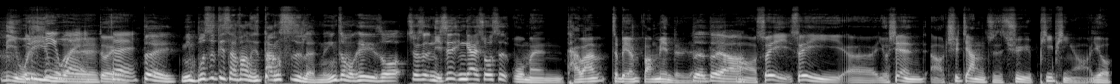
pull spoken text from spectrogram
立委，立立委委，对对对你不是第三方，你是当事人，你怎么可以说？就是你是应该说是我们台湾这边方面的人，对对啊哦，所以所以呃，有些人啊去这样子去批评啊。有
